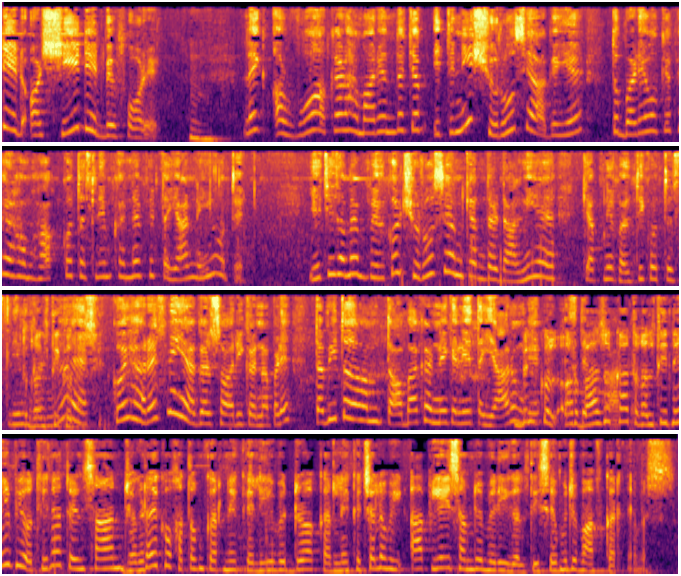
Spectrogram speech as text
ڈیڈ اور she dead before it like اور وہ اکڑ ہمارے اندر جب اتنی شروع سے آ گئی ہے تو بڑے ہو کے پھر ہم حق کو تسلیم کرنے پھر تیار نہیں ہوتے۔ یہ چیز ہمیں بالکل شروع سے ان کے اندر ڈالنی ہے کہ اپنی غلطی کو تسلیم کرنا ہے۔ کوئی حرج نہیں ہے اگر سوری کرنا پڑے تبھی تو ہم توبہ کرنے کے لیے تیار ہوں بالکل اور بعض اوقات غلطی نہیں بھی ہوتی نا تو انسان جھگڑے کو ختم کرنے کے لیے ودرا کر لے کہ چلو آپ یہی سمجھے میری غلطی سے مجھے معاف کر دیں بس۔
